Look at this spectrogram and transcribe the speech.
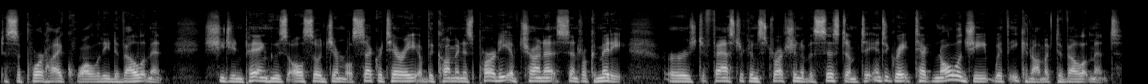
to support high quality development. Xi Jinping, who's also General Secretary of the Communist Party of China Central Committee, urged faster construction of a system to integrate technology with economic development.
